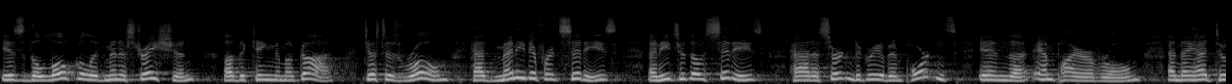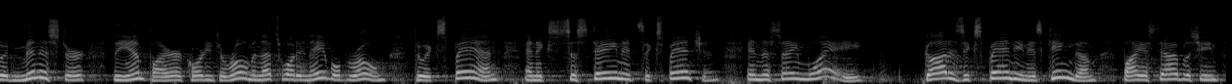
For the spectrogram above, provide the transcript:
is the local administration of the kingdom of God. Just as Rome had many different cities, and each of those cities had a certain degree of importance in the empire of Rome, and they had to administer the empire according to Rome, and that's what enabled Rome to expand and ex- sustain its expansion. In the same way, God is expanding his kingdom by establishing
